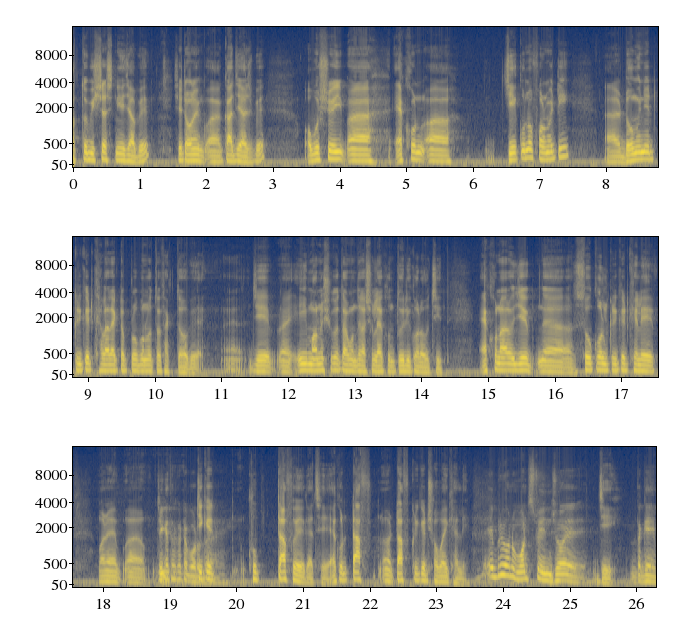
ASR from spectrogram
আত্মবিশ্বাস নিয়ে যাবে সেটা অনেক কাজে আসবে। অবশ্যই এখন যে কোনো ফর্মেটই ডোমিনেট ক্রিকেট খেলার একটা প্রবণতা থাকতে হবে। যে এই মানসিকতা আমাদের আসলে এখন তৈরি করা উচিত। এখন আর ওই যে সোকল ক্রিকেট খেলে মানে টিকে থাকাটা বড় টিকে খুব টাফ হয়ে গেছে। এখন টাফ টাফ ক্রিকেট সবাই খেলে। Everyone wants to enjoy ji. The game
